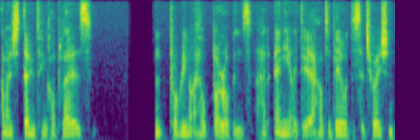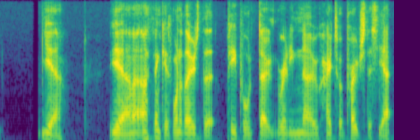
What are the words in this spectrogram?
and I just don't think our players, probably not helped by Robins, had any idea how to deal with the situation. Yeah, yeah, and I think it's one of those that people don't really know how to approach this yet.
